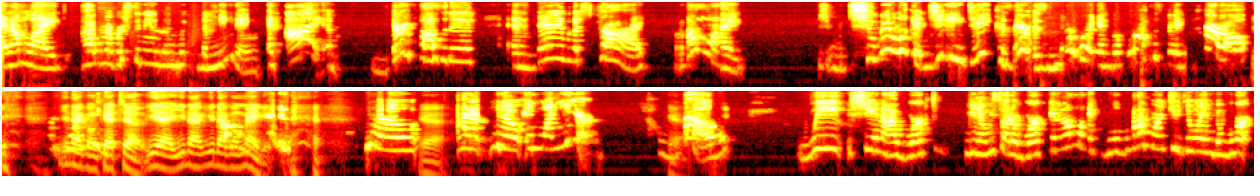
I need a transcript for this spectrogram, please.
And I'm like, I remember sitting in the, the meeting, and I am very positive and very let's try. But I'm like, should we look at GED? Because there is no way in the world this baby girl. You're not gonna catch up. Yeah, you're not. You're not gonna oh, make it. you know, yeah. At, you know, in one year. Yeah. Well, we she and I worked, you know, we started working and I'm like, well, why weren't you doing the work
